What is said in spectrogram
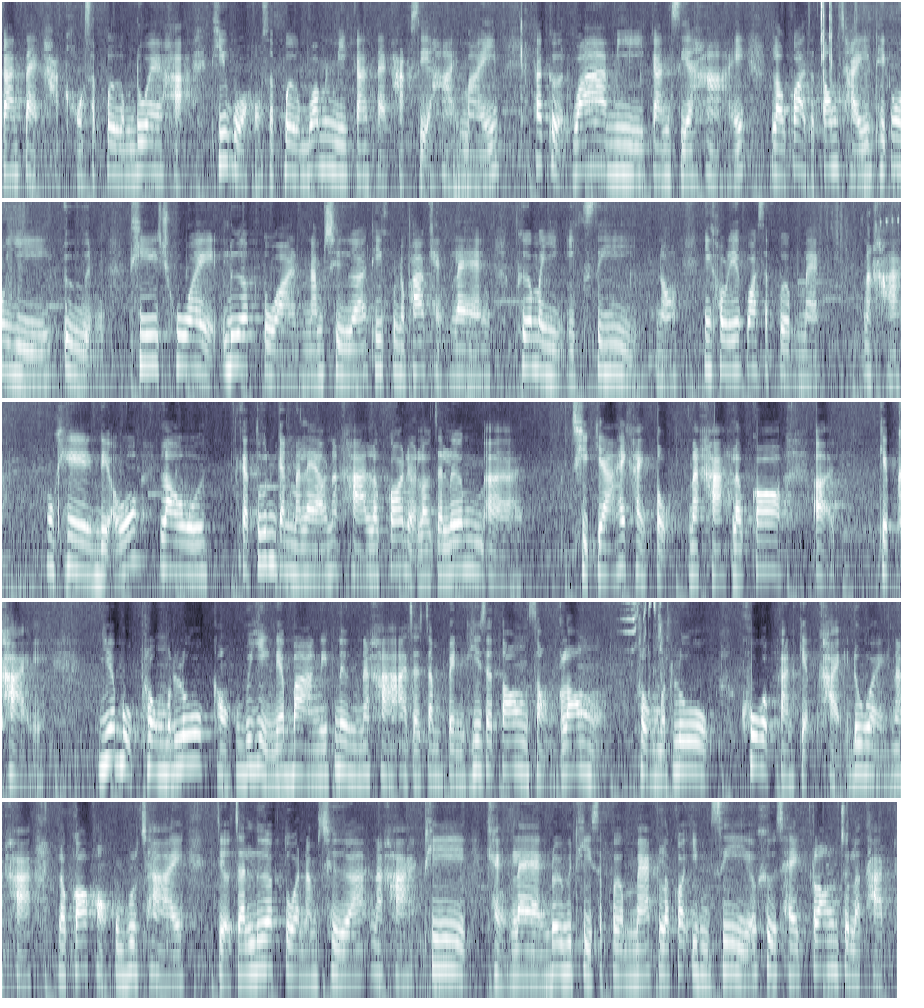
การแตกหักของสเปิร์มด้วยค่ะ ที่หัวของสเปิร์มว่ามันมีการแตกหักเสียหายไหม ถ้าเกิดว่ามีการเสียหาย เราก็อาจจะต้องใช้เทคโนโลยีอื่นที่ช่วยเลือกตัวน้ำเชื้อที่คุณภาพแข็งแรง เพื่อมายิงอีกซี่เนาะนี่เขาเรียกว่าสเปิร์มแม็กนะคะโอเค เดี๋ยวเรากระตุ้นกันมาแล้วนะคะ แล้วก็เดี๋ยวเราจะเริ่มฉีดยาให้ไข่ตกนะคะ แล้วก็เอ่อเก็บไข่เยื่อบุโพรงมดลูกของคุณผู้หญิงเนี่ยบางนิดนึงนะคะ อาจจะจำเป็นที่จะต้องส่องกล้อง โพรงมดลูก คู่กับการเก็บไข่ด้วยนะคะ แล้วก็ของคุณผู้ชาย เดี๋ยวจะเลือกตัวน้ำเชื้อนะคะ ที่แข็งแรงด้วยวิธีสเปิร์มแม็กแล้วก็อิมซี่ก็คือใช้กล้องจุลทรรศน์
